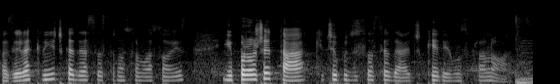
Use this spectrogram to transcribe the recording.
fazer a crítica dessas transformações e projetar que tipo de sociedade queremos para nós.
